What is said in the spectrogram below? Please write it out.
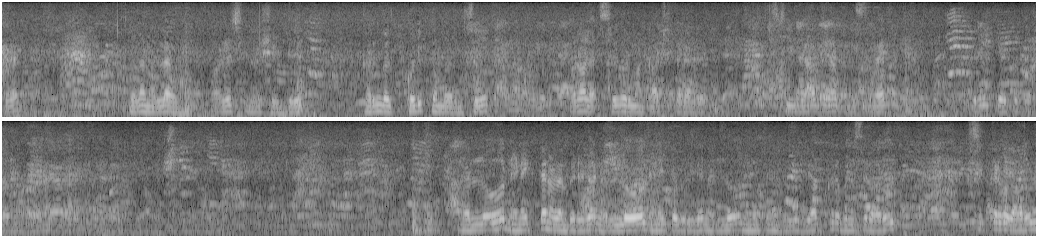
சார் இதெல்லாம் நல்ல வளர்ச்சி ஷெட்டு கருங்கல் கொடிக்கம்பு இருந்துச்சு. பரவாயில்ல. சிவபெருமான் காட்சி தராரு. ஸ்ரீ வியாகர பீஸ்வரர் கேட்டு போட்டதுனால நல்லோர் நினைத்த நலம் பெறுக நல்லோர் நினைத்த பெறுக நல்லோர் நினைத்த நலம் பெறுக. வியாக்கிர பரிசர் அருள் சித்தர்கள் அருள்.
